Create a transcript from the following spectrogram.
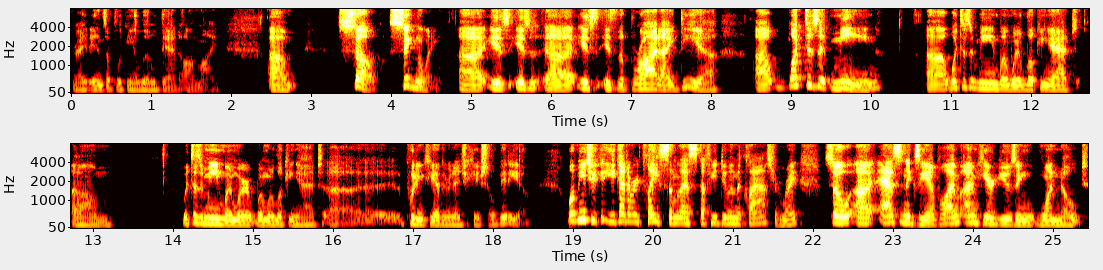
right? It ends up looking a little dead online. Um, so signaling, uh, is, is, uh, is, is the broad idea. Uh, what does it mean? Uh, what does it mean when we're looking at, um, what does it mean when we're, when we're looking at uh, putting together an educational video? Well, it means you, you got to replace some of that stuff you do in the classroom, right? So uh, as an example, I'm, I'm here using OneNote,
